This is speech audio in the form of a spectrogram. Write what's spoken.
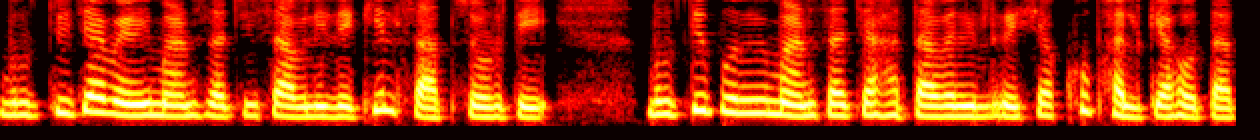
मृत्यूच्या वेळी माणसाची सावली देखील साथ सोडते. मृत्यूपूर्वी माणसाच्या हातावरील रेषा खूप हलक्या होतात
